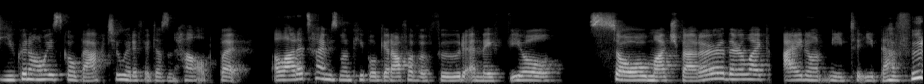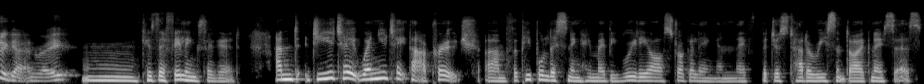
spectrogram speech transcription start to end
you can always go back to it if it doesn't help. But a lot of times when people get off of a food and they feel so much better, they're like, I don't need to eat that food again, right? Because mm, they're feeling so good. And do you take, when you take that approach um, for people listening who maybe really are struggling and they've just had a recent diagnosis,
